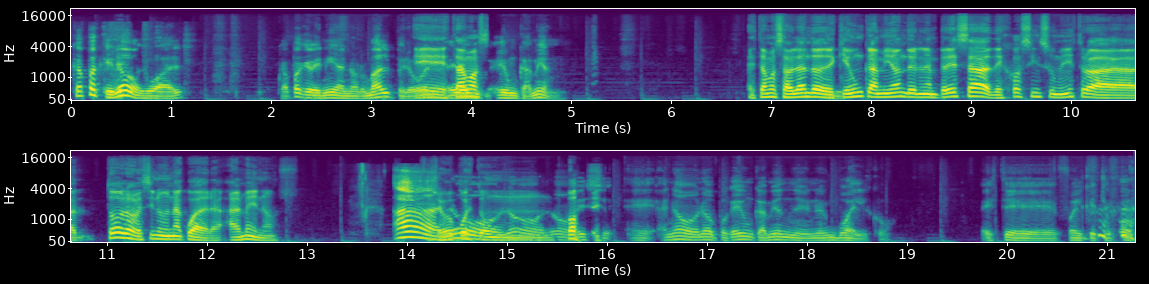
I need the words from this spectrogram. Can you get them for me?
capaz que no, igual. Capaz que venía normal, pero bueno, Eh, era estamos- un- es un camión. Estamos hablando de Mm. que un camión de una empresa dejó sin suministro a todos los vecinos de una cuadra, al menos. Ah, llevó no, puesto un no, no, poste. ese, eh, no, no, porque hay un camión en un vuelco. Este fue el que chocó.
